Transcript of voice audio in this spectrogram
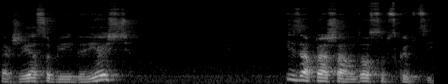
Także ja sobie idę jeść i zapraszam do subskrypcji.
